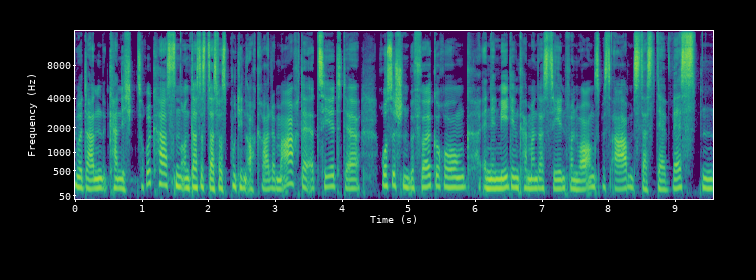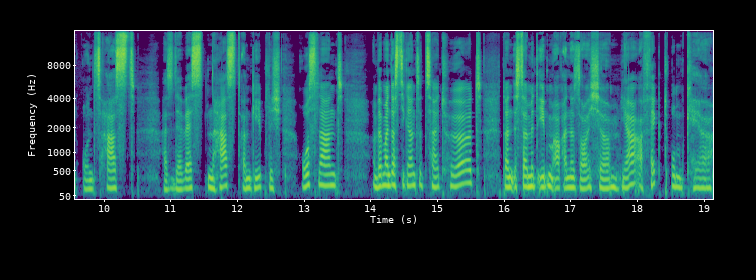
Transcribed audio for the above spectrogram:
Nur dann kann ich zurückhassen. Und das ist das, was Putin auch gerade macht. Er erzählt der russischen Bevölkerung, in den Medien kann man das sehen, von morgens bis abends, dass der Westen Westen uns hasst. Also der Westen hasst angeblich Russland. Und wenn man das die ganze Zeit hört, dann ist damit eben auch eine solche ja, Affektumkehr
